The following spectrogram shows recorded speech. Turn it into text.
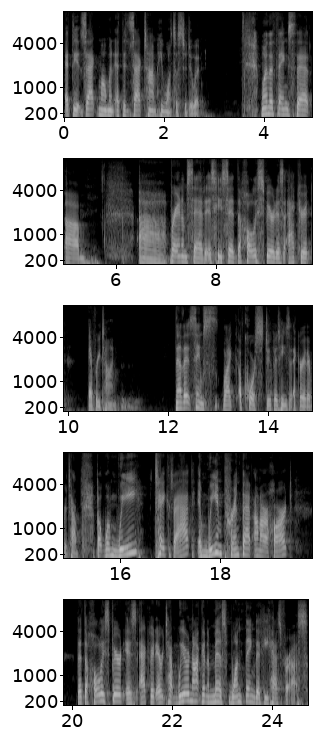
at the exact moment, at the exact time He wants us to do it. One of the things that um, uh, Branham said is he said, The Holy Spirit is accurate every time. Now, that seems like, of course, stupid. He's accurate every time. But when we take that and we imprint that on our heart, that the Holy Spirit is accurate every time, we are not going to miss one thing that He has for us.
